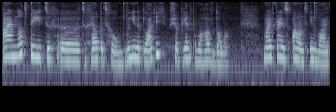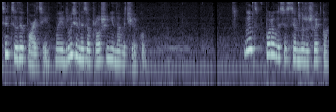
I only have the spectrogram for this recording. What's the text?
I am not paid to, е, to help at home. Мені не платять, щоб я допомагав вдома. My friends aren't invited to the party. Мої друзі не запрошені на вечірку. Good, впоралися з цим дуже швидко.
